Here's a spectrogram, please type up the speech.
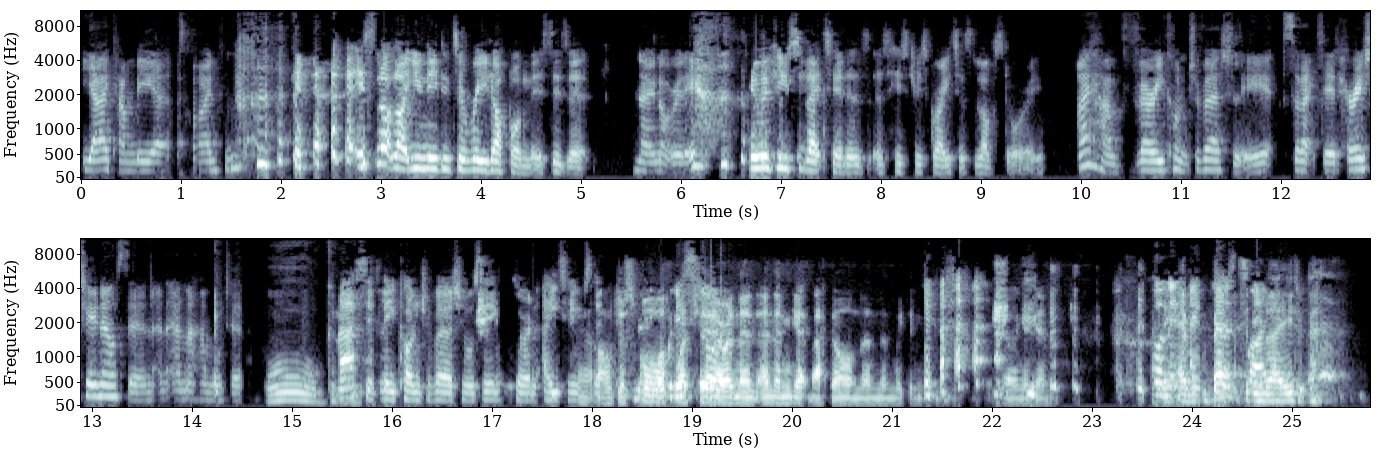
yeah, I can be. Yeah, it's fine. it's not like you needed to read up on this, is it? no, not really. Who have you selected as, as history's greatest love story? I have very controversially selected Horatio Nelson and Emma Hamilton. Ooh, good Massively controversial, seeing for an 18th Yeah, century. I'll just fall off my chair and then and then get back on, and then we can keep going again. Go on then, Every Kate, bet's to be laid.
